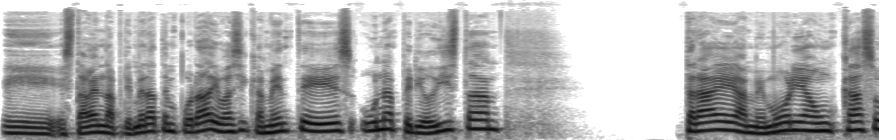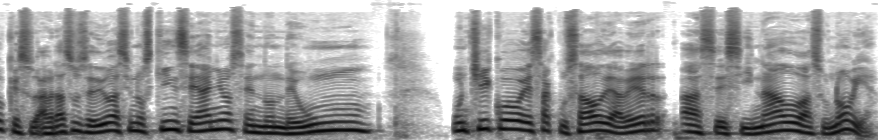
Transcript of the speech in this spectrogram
eh, estaba en la primera temporada y básicamente es una periodista trae a memoria un caso que habrá sucedido hace unos 15 años en donde un, un chico es acusado de haber asesinado a su novia.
